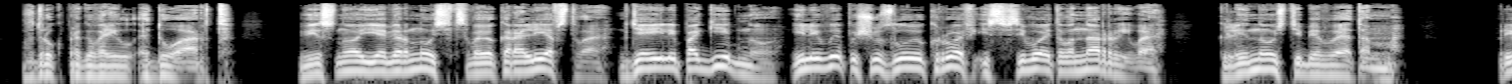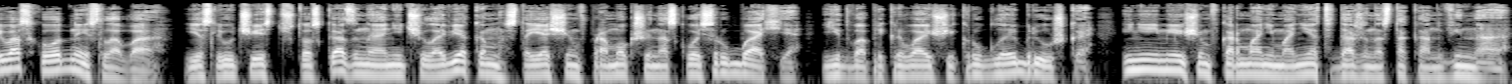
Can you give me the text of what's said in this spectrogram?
— вдруг проговорил Эдуард. Весной я вернусь в свое королевство, где или погибну, или выпущу злую кровь из всего этого нарыва. Клянусь тебе в этом». Превосходные слова, если учесть, что сказаны они человеком, стоящим в промокшей насквозь рубахе, едва прикрывающей круглое брюшко и не имеющим в кармане монет даже на стакан вина.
